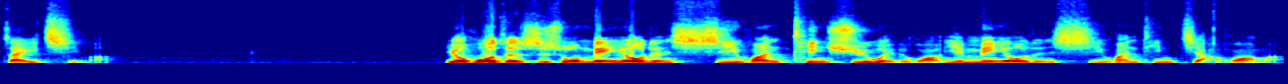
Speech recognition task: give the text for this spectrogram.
在一起嘛？又或者是说，没有人喜欢听虚伪的话，也没有人喜欢听假话嘛？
